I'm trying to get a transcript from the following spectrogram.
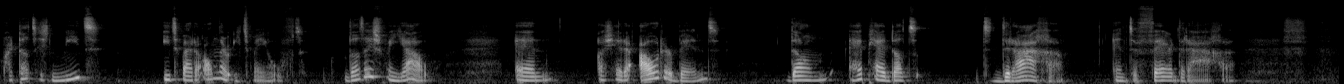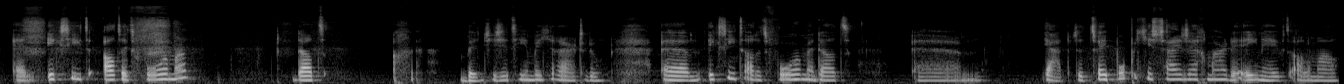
Maar dat is niet iets waar de ander iets mee hoeft. Dat is van jou. En als jij de ouder bent, dan heb jij dat te dragen en te verdragen. En ik zie het altijd voor me dat Bentje zit hier een beetje raar te doen. Ehm, ik zie het altijd voor me dat um, ja, er twee poppetjes zijn, zeg maar. De ene heeft allemaal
